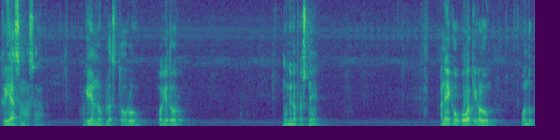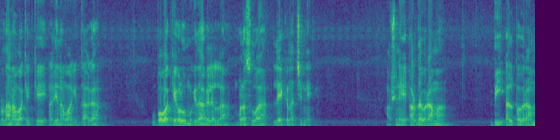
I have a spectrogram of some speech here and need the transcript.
ಕ್ರಿಯಾ ಸಮಾಸ. ಹೊಗೆಯನ್ನು ಪ್ಲಸ್ ತೋರು ಹೊಗೆದೋರು. ಮುಂದಿನ ಪ್ರಶ್ನೆ. ಅನೇಕ ಉಪವಾಕ್ಯಗಳು ಒಂದು ಪ್ರಧಾನ ವಾಕ್ಯಕ್ಕೆ ಅಧೀನವಾಗಿದ್ದಾಗ ಉಪವಾಕ್ಯಗಳು ಮುಗಿದಾಗಲೆಲ್ಲ ಬಳಸುವ ಲೇಖನ ಚಿಹ್ನೆ. ಆಪ್ಷನ್ ಎ ಅರ್ಧ ವಿರಾಮ ಬಿ ಅಲ್ಪ ವಿರಾಮ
